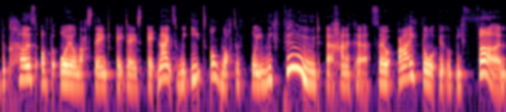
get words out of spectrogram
because of the oil lasting eight days, eight nights, we eat a lot of oily food at Hanukkah. So I thought it would be fun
